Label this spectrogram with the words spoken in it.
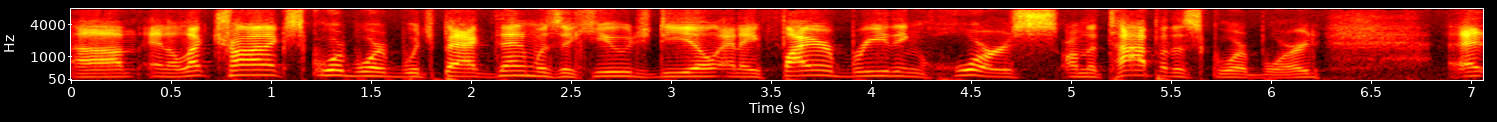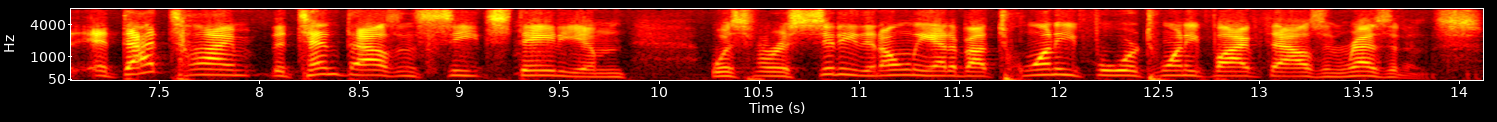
um, an electronic scoreboard, which back then was a huge deal, and a fire-breathing horse on the top of the scoreboard. At, at that time, the 10,000 seat stadium was for a city that only had about 24, 25,000 residents.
